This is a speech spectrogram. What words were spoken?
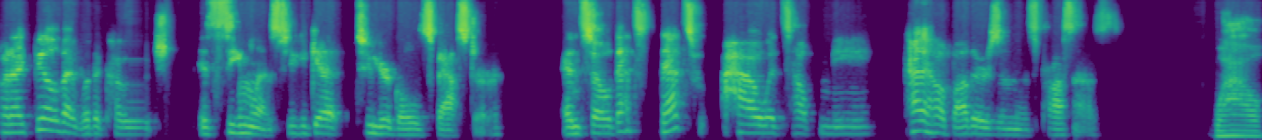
but I feel that with a coach is seamless. You could get to your goals faster. And so that's that's how it's helped me kind of help others in this process. Wow.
